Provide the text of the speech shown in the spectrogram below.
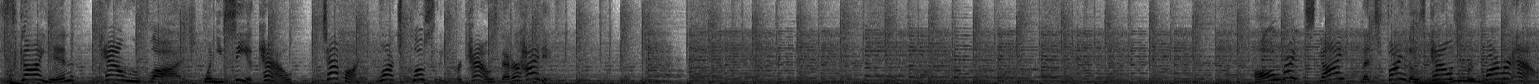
Skye in cow camouflage. When you see a cow, tap on it. Watch closely for cows that are hiding. All right, Skye, let's find those cows for Farmer Al.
